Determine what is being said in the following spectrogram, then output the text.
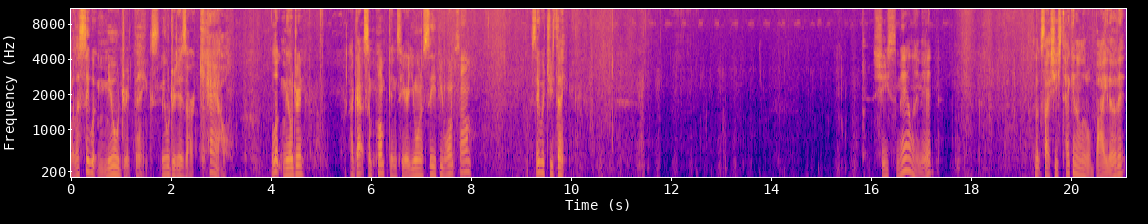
But let's see what Mildred thinks. Mildred is our cow. Look, Mildred, I got some pumpkins here. You want to see if you want some? See what you think. She's smelling it. Looks like she's taking a little bite of it.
